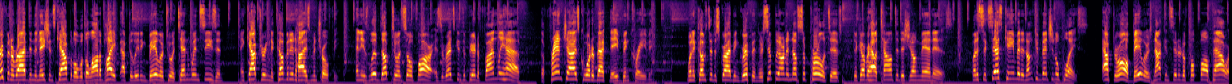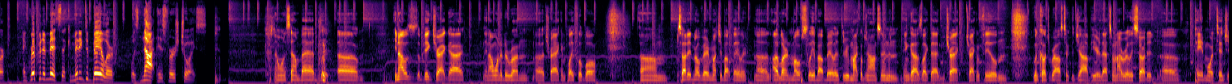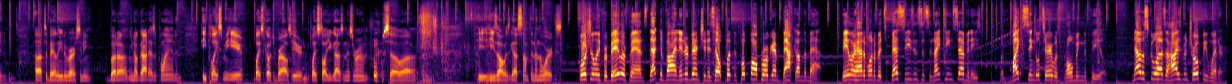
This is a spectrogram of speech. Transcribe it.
Griffin arrived in the nation's capital with a lot of hype after leading Baylor to a 10 win season and capturing the coveted Heisman Trophy. And he has lived up to it so far as the Redskins appear to finally have the franchise quarterback they've been craving. When it comes to describing Griffin, there simply aren't enough superlatives to cover how talented this young man is. But his success came at an unconventional place. After all, Baylor is not considered a football power, and Griffin admits that committing to Baylor was not his first choice. I don't want to sound bad, but um, you know, I was a big track guy, and I wanted to run uh, track and play football. Um, so I didn't know very much about Baylor. Uh, I learned mostly about Baylor through Michael Johnson and, and, guys like that in track, track and field. And when Coach Briles took the job here, that's when I really started uh, paying more attention uh, to Baylor University. But uh, you know, God has a plan, and He placed me here, placed Coach Briles here, placed all you guys in this room. so uh, he, he's always got something in the works. Fortunately for Baylor fans, that divine intervention has helped put the football program back on the map. Baylor had one of its best seasons since the 1970s when Mike Singletary was roaming the field. Now the school has a Heisman Trophy winner,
